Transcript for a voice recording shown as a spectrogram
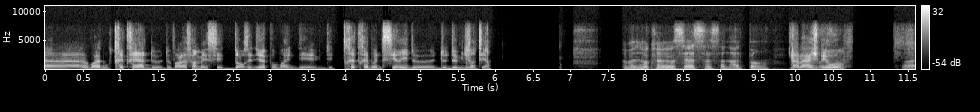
Euh, voilà, donc très très hâte de, de voir la fin, mais c'est d'ores et déjà pour moi une des, une des très très bonnes séries de, de 2021. Ah bah donc, euh, OCS, ça, ça n'arrête pas. hein. Ah bah HBO, hein. Ouais.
